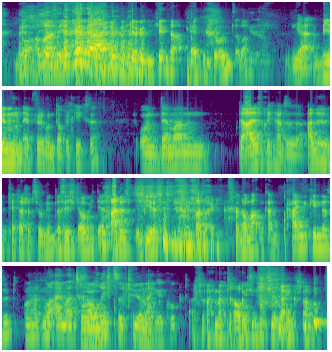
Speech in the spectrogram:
boah, aber für nee, die Kinder. Bier für die Kinder, Äpfel für uns, aber Genau. ja, Birnen und Äpfel und Doppelkekse. Und der Mann, der Alfred hatte alle Kletterstationen hinter sich, glaube ich. Der hat alles probiert, was er, was er noch machen kann. Keine Kinder sind. Und hat nur einmal traurig Und- zur Tür reingeguckt. Also einmal traurig in die Tür reingeschaut,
